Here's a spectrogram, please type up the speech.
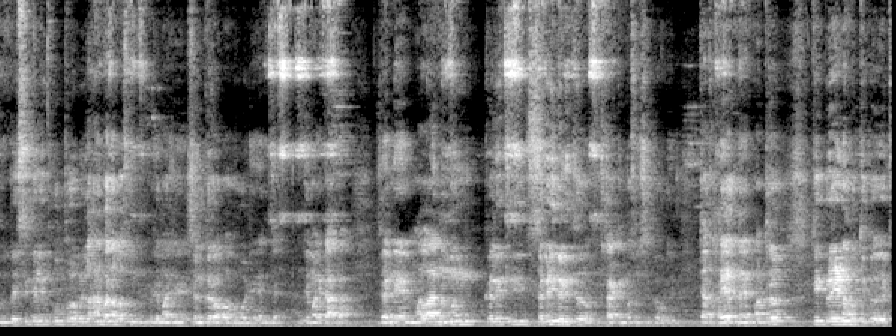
बेसिकली खूप लहानपणापासून म्हणजे माझे शंकर बाबा गोवडे यांच्या म्हणजे माझे काका ज्याने मला नमन कलेतली सगळी गणित स्टार्टिंगपासून शिकवली. त्यात हयात नाहीत. मात्र ती प्रेरणा होती क- एक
